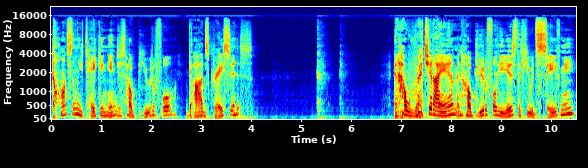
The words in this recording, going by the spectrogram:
constantly taking in just how beautiful God's grace is and how wretched I am and how beautiful He is that He would save me.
